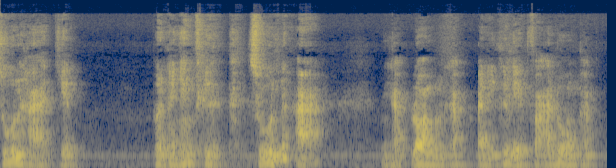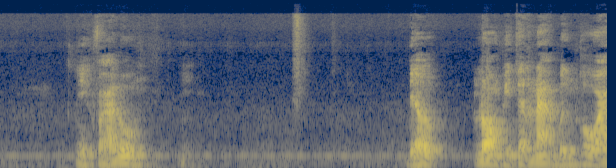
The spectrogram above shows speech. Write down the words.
ศูนย์หาเจ็ด เพิ่นก็ยังถือศูนย์หานี่ครับลองดูครับ อันนี้คือเหล็กฟ้าโล่งครับนี่ฟ้าโล่งเดี๋ยวลองพิจารณาเบิ่งเพราะว่า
